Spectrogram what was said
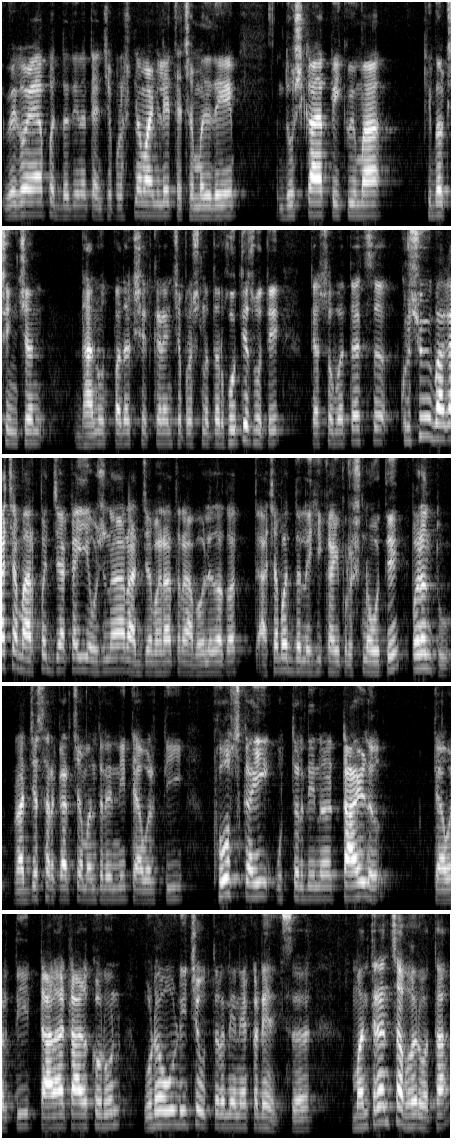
वेगवेगळ्या पद्धतीनं त्यांचे प्रश्न मांडले. त्याच्यामध्ये दुष्काळ पीक विमा ठिबक सिंचन धान उत्पादक शेतकऱ्यांचे प्रश्न तर होतेच होते. त्यासोबतच कृषी विभागाच्या मार्फत ज्या काही योजना राज्यभरात राबवल्या जातात त्याच्याबद्दलही काही प्रश्न होते. परंतु राज्य सरकारच्या मंत्र्यांनी त्यावरती ठोस काही उत्तर देणं टाळलं. त्यावरती टाळाटाळ करून उडवउडीचे उत्तर देण्याकडेच मंत्र्यांचा भर होता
